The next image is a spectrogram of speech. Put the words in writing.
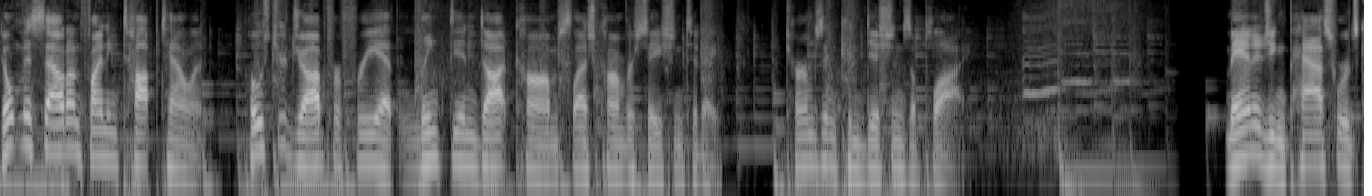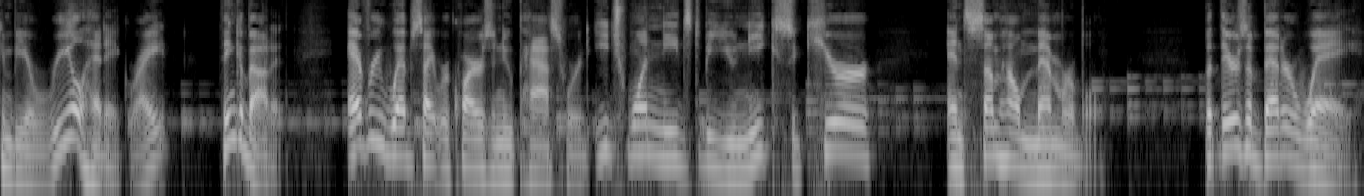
Don't miss out on finding top talent. Post your job for free at linkedin.com slash conversation today. Terms and conditions apply. Managing passwords can be a real headache, right? Think about it. Every website requires a new password. Each one needs to be unique, secure, and somehow memorable. But there's a better way.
